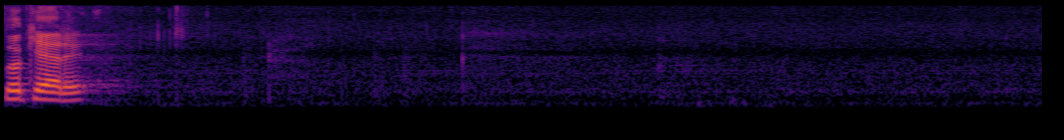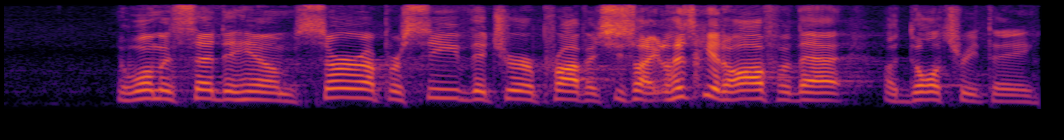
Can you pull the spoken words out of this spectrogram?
look at it. The woman said to him, Sir, I perceive that you're a prophet. She's like, Let's get off of that adultery thing.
